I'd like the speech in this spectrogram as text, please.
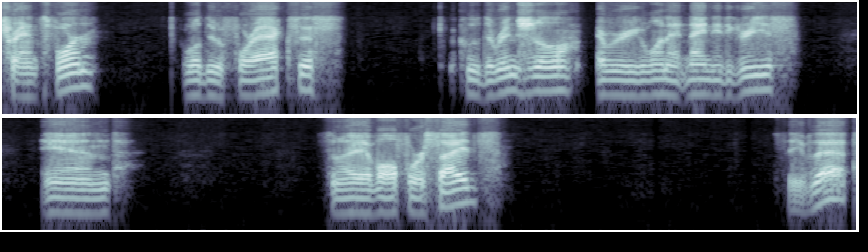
transform. We'll do a four-axis, include the original, every one at 90 degrees, and so now I have all four sides. Save that.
